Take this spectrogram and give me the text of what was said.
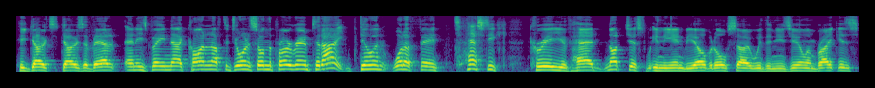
he goes, goes about it, and he's been uh, kind enough to join us on the program today. Dillon, what a fantastic career you've had, not just in the NBL, but also with the New Zealand Breakers.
